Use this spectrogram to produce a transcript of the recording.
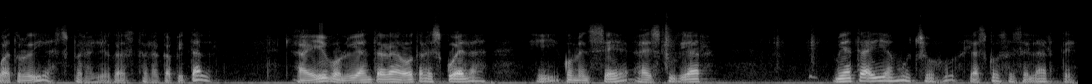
cuatro días para llegar hasta la capital. Ahí volví a entrar a otra escuela y comencé a estudiar. Me atraía mucho las cosas del arte,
